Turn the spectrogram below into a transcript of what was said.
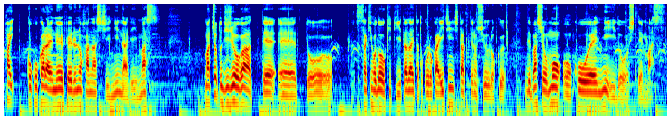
はい、ここから NFL の話になります。まあ、ちょっと事情があって、えー、っと先ほどお聞きいただいたところから1日経っての収録で場所も公園に移動してます。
